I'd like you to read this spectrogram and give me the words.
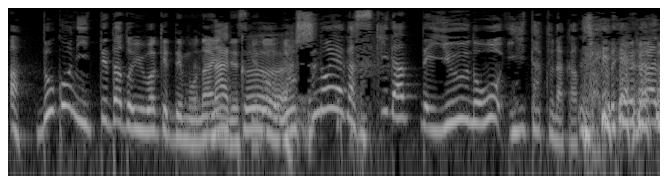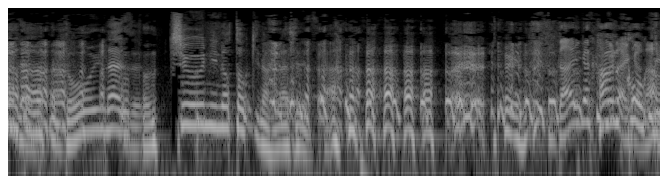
あ、どこに行ってたというわけでもないんですけど、なく。吉野家が好きだっていうのを言いたくなかったっていどういうこと？す中二の時の話ですか？大学ぐ反らいかな。抗期、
